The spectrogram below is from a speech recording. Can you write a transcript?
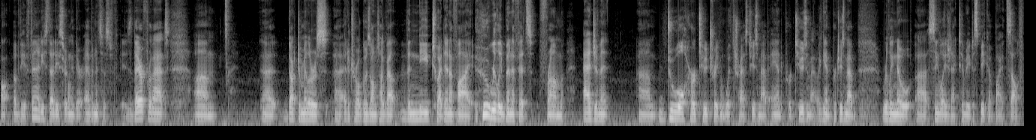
of the APHINITY study. Certainly, their evidence is, is there for that. Um, uh, Dr. Miller's uh, editorial goes on to talk about the need to identify who really benefits from adjuvant um, dual HER2 treatment with trastuzumab and pertuzumab. Again, pertuzumab really no uh, single agent activity to speak of by itself.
